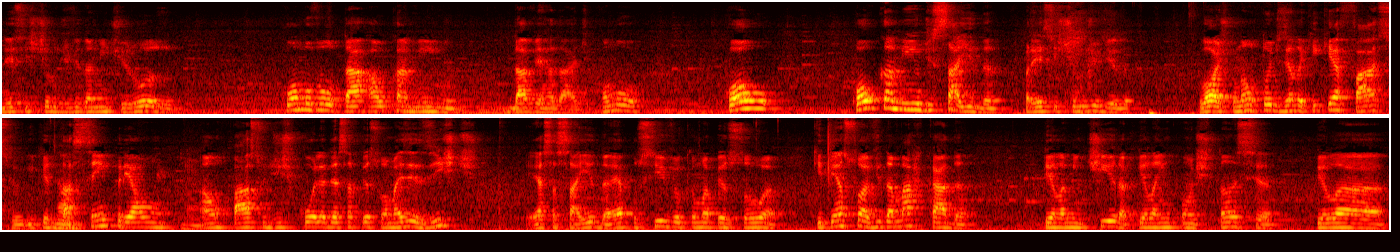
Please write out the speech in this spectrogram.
nesse estilo de vida mentiroso, como voltar ao caminho da verdade? Como qual qual o caminho de saída para esse estilo de vida? Lógico, não estou dizendo aqui que é fácil e que está sempre a um, a um passo de escolha dessa pessoa, mas existe essa saída. É possível que uma pessoa que tem a sua vida marcada pela mentira, pela inconstância, pela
